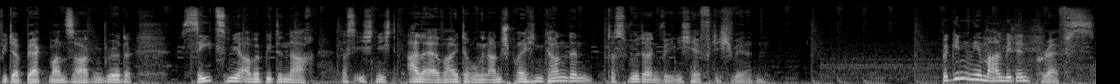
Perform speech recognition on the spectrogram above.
wie der Bergmann sagen würde. Seht's mir aber bitte nach, dass ich nicht alle Erweiterungen ansprechen kann, denn das würde ein wenig heftig werden. Beginnen wir mal mit den Prefs,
